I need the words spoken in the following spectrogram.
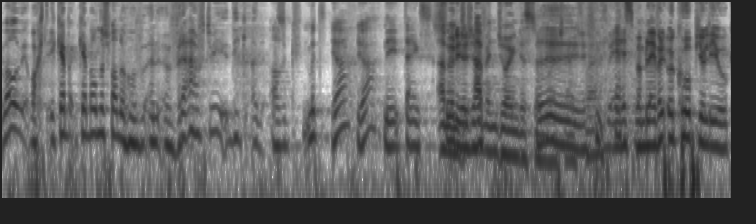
wel, wacht, ik heb, ik heb anders wel nog een, een vraag of twee. Die, als ik met... Ja? Ja? Nee, thanks. Sorry, I'm, I'm enjoying this so much. Uh, ik ben blij Ik hoop jullie ook.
